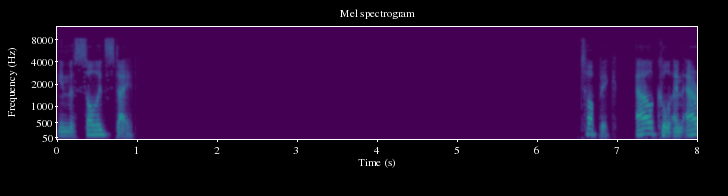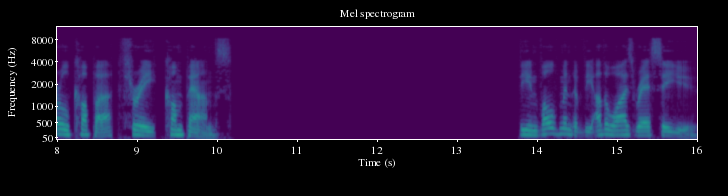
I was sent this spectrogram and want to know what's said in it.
in the solid state. Topic: Alkyl and aryl copper 3 compounds. The involvement of the otherwise rare Cu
